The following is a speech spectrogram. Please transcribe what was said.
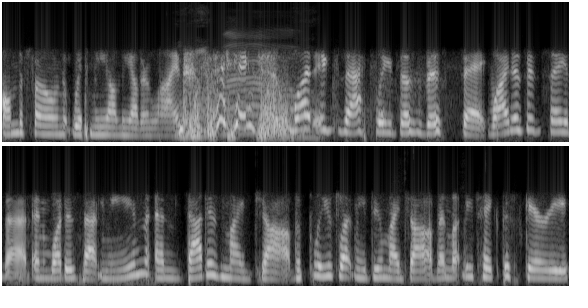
on the phone with me on the other line saying, What exactly does this say? Why does it say that? And what does that mean? And that is my job. Please let me do my job and let me take the scary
